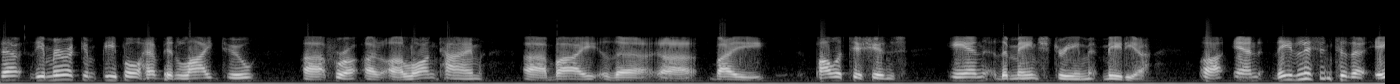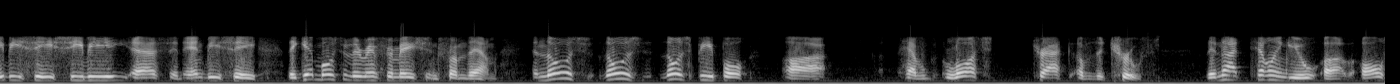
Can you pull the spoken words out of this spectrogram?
that the American people have been lied to uh, for a, a long time uh, by the uh, by politicians and the mainstream media, uh, and they listen to the ABC, CBS, and NBC. They get most of their information from them, and those those those people uh, have lost track of the truth. They're not telling you uh, all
